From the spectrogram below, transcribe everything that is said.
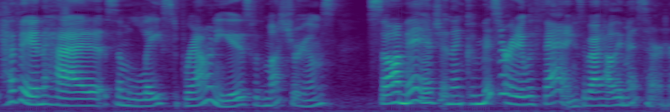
Kevin had some laced brownies with mushrooms, saw Midge, and then commiserated with Fangs about how they miss her.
